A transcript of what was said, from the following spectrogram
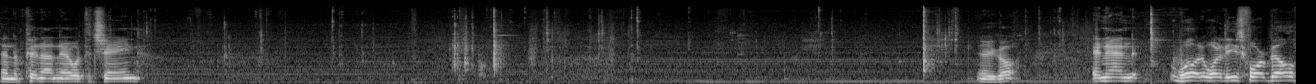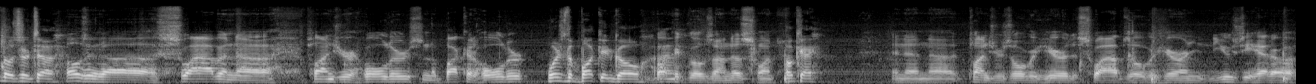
And the pin on there with the chain. There you go. And then, what, what are these for, Bill? Those are to, Those are the swab and uh, plunger holders and the bucket holder. where's the bucket go? Bucket goes on this one. Okay, And then uh, plungers over here, the swabs over here, and usually had a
